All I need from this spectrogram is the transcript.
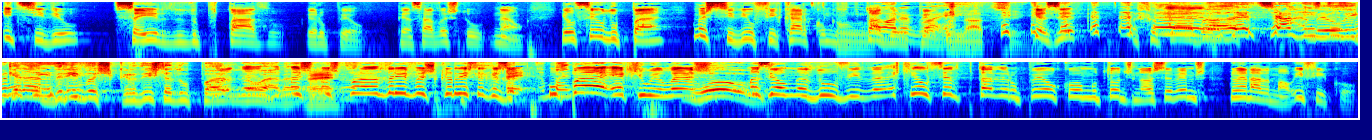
e decidiu sair de deputado europeu. Pensavas tu? Não. Ele saiu do PAN, mas decidiu ficar como com deputado Ora europeu. Bem. Mandato, sim. Quer dizer... É, não sei se já viste os que era a deriva esquerdista do PAN, não era? Mas, mas para a deriva esquerdista, quer dizer, é, o PAN é que o elege, Uou. mas ele, na dúvida, aquele ser deputado europeu, como todos nós sabemos, não é nada mau. E ficou.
